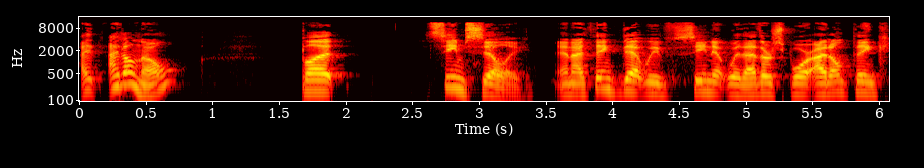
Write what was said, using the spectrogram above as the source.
I, I don't know. But seems silly and I think that we've seen it with other sport. I don't think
